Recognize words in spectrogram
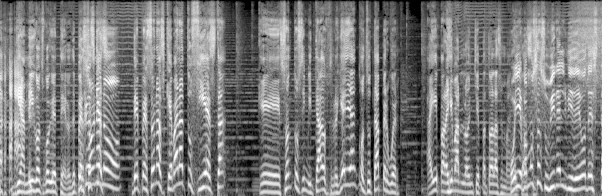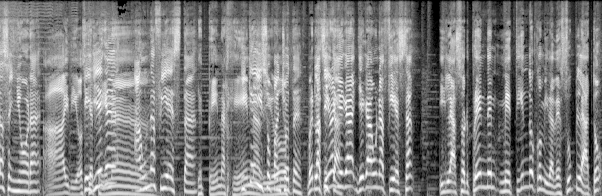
de amigos golleteros, de ¿Tú crees que personas, no? de personas que van a tu fiesta, que son tus invitados, pero ya llegan con su Tupperware ahí para llevar lonche para toda la semana. Oye, vamos a subir el video de esta señora Ay, Dios, que qué llega pena. a una fiesta. Qué pena ajena. ¿Y qué hizo, Dios. Panchote? Bueno, la señora llega, llega a una fiesta y la sorprenden metiendo comida de su plato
